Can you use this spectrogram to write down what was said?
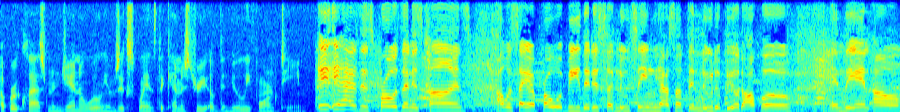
upperclassman Jana Williams explains the chemistry of the newly formed team. It, it, has its pros and its cons. I would say a pro would be that it's a new team. We have something new to build off of, and then um,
